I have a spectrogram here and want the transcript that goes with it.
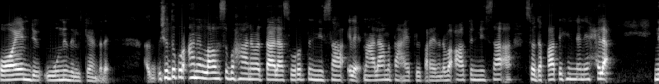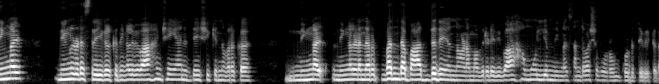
പോയിന്റ് ഊന്നി നിൽക്കേണ്ടത്. വിശുദ്ധ ഖുർആൻ അള്ളാഹു സുബാനവത്താല സൂറത്ത് നിസയിലെ നാലാമത്തെ ആയത്തിൽ പറയുന്നുണ്ട് ആത്തു നിസ സ്വതക്കാത്തിഹിന്ന നിങ്ങൾ നിങ്ങളുടെ സ്ത്രീകൾക്ക് നിങ്ങൾ വിവാഹം ചെയ്യാൻ ഉദ്ദേശിക്കുന്നവർക്ക് നിങ്ങൾ നിങ്ങളുടെ നിർബന്ധ ബാധ്യതയെന്നോണം അവരുടെ വിവാഹമൂല്യം നിങ്ങൾ സന്തോഷപൂർവം കൊടുത്തു വിട്ടുക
